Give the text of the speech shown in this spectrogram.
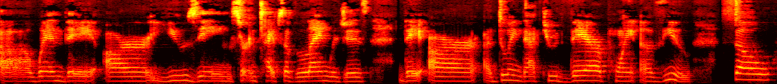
uh, when they are using certain types of languages, they are uh, doing that through their point of view. So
